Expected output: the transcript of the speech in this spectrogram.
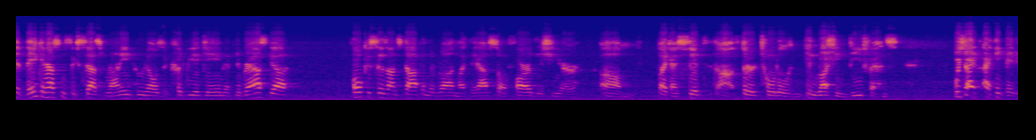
if they can have some success running, who knows? It could be a game. If Nebraska focuses on stopping the run like they have so far this year, um, like I said, uh, third total in, in rushing defense, which I, I think they do.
